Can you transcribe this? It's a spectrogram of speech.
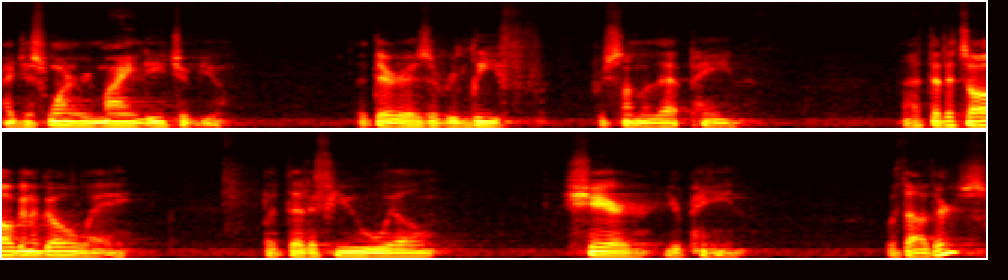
I just want to remind each of you that there is a relief for some of that pain. Not that it's all going to go away, but that if you will share your pain with others,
